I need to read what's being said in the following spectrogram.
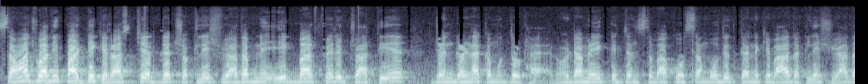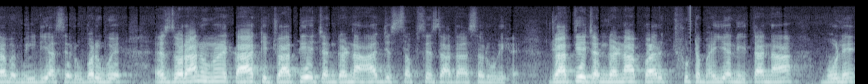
समाजवादी पार्टी के राष्ट्रीय अध्यक्ष अखिलेश यादव ने एक बार फिर जातीय जनगणना का मुद्दा उठाया। नोएडा में एक जनसभा को संबोधित करने के बाद अखिलेश यादव मीडिया से रूबरू हुए। इस दौरान उन्होंने कहा कि जातीय जनगणना आज सबसे ज़्यादा ज़रूरी है। जातीय जनगणना पर छूट भैया नेता ना बोले,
